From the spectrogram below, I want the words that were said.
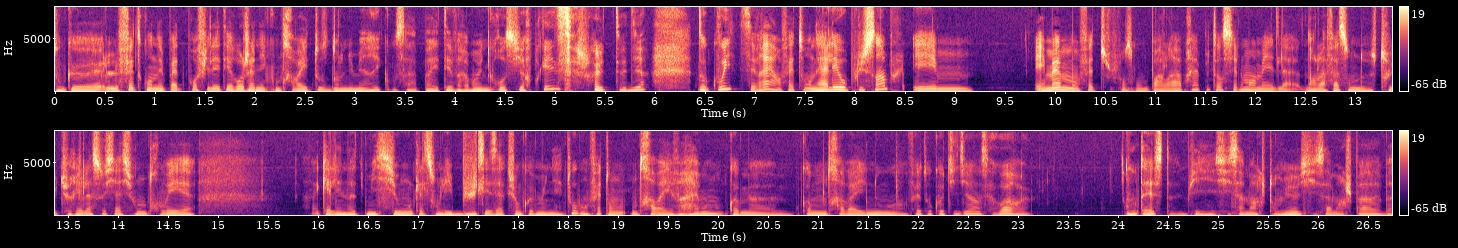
Donc, euh, le fait qu'on n'ait pas de profil hétérogène et qu'on travaille tous dans le numérique, ça n'a pas été vraiment une grosse surprise, j'ai envie de te dire. Donc, oui, c'est vrai, en fait, on est allé au plus simple et, et même, en fait, je pense qu'on parlera après potentiellement, mais dans la façon de structurer l'association, de trouver euh, quelle est notre mission, quels sont les buts, les actions communes et tout. En fait, on, travaille vraiment comme, euh, comme on travaille nous, en fait, au quotidien, à savoir on teste, et puis si ça marche, tant mieux. Si ça marche pas, bah,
